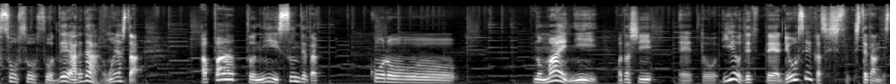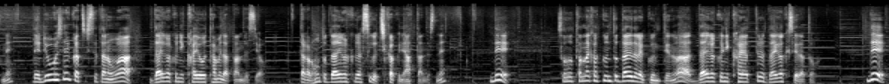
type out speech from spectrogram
そうそうそう、で、あれだ、思い出した。アパートに住んでた頃の前に私、えーと、家を出てて寮生活してたんですねで寮生活してたのは大学に通うためだったんですよだから本当大学がすぐ近くにあったんですね。でその田中君と誰々君っていうのは大学に通ってる大学生だと。で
